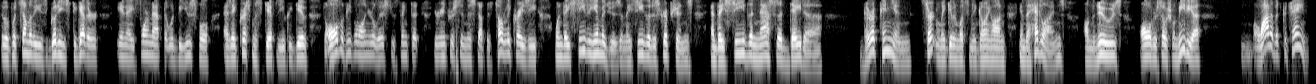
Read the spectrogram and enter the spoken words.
that would put some of these goodies together in a format that would be useful as a Christmas gift that you could give to all the people on your list who think that your interest in this stuff is totally crazy when they see the images and they see the descriptions and they see the NASA data, their opinion, certainly given what's been going on in the headlines, on the news, all over social media, a lot of it could change.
